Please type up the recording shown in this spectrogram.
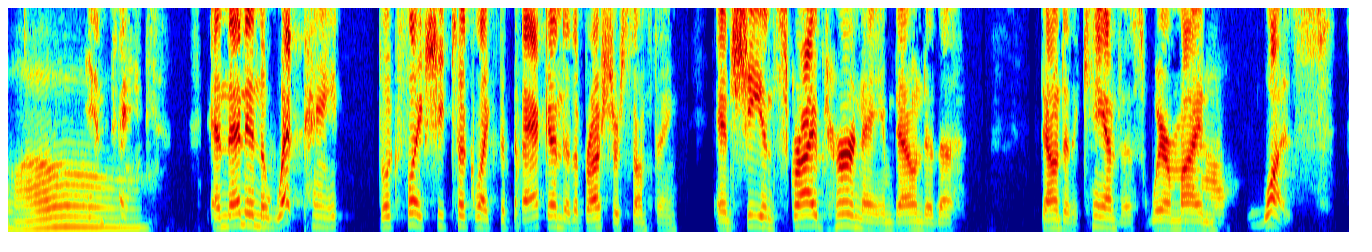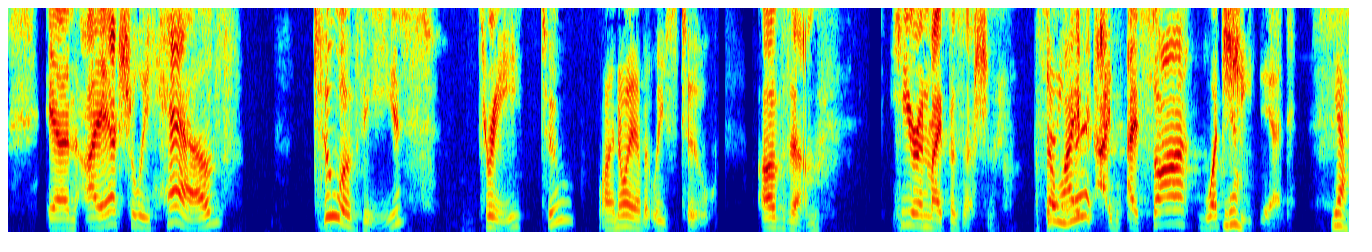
Oh. in paint. And then in the wet paint, looks like she took like the back end of the brush or something, and she inscribed her name down to the down to the canvas where mine Wow. was. And I actually have two of these, three, two. Well, I know I have at least two of them here in my possession. So, So I, I I saw what Yeah. she did. Yeah.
